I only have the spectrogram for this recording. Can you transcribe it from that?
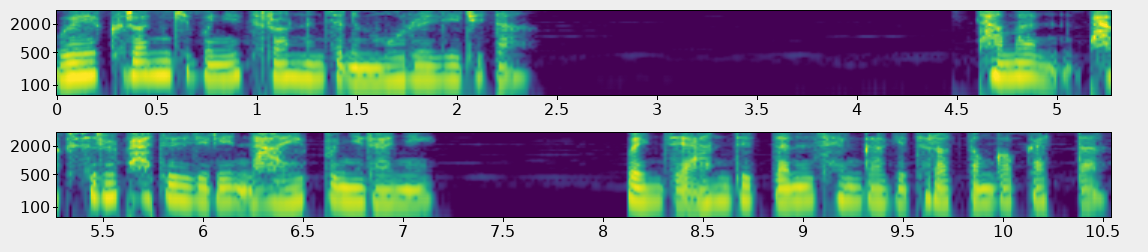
왜 그런 기분이 들었는지는 모를 일이다. 다만 박수를 받을 일이 나일 뿐이라니 왠지 안 됐다는 생각이 들었던 것 같다.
